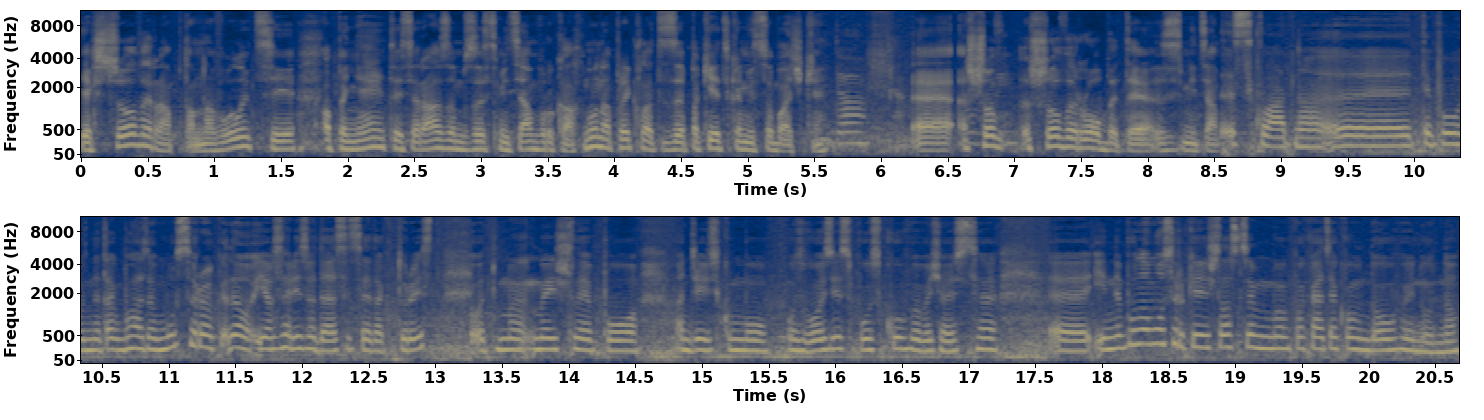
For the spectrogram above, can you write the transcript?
Якщо ви раптом на вулиці опиняєтесь разом з сміттям в руках, ну, наприклад, з пакетиками собачки, е, що, що ви робите з сміттям? складно. Типу, не так багато мусорок. Ну, я взагалі з Одеси, це так турист. От ми, ми йшли по Андріївському узвозі, спуску, вибачаюся, е, і не було мусорки, я йшла з цим пакетиком довго і нудно.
